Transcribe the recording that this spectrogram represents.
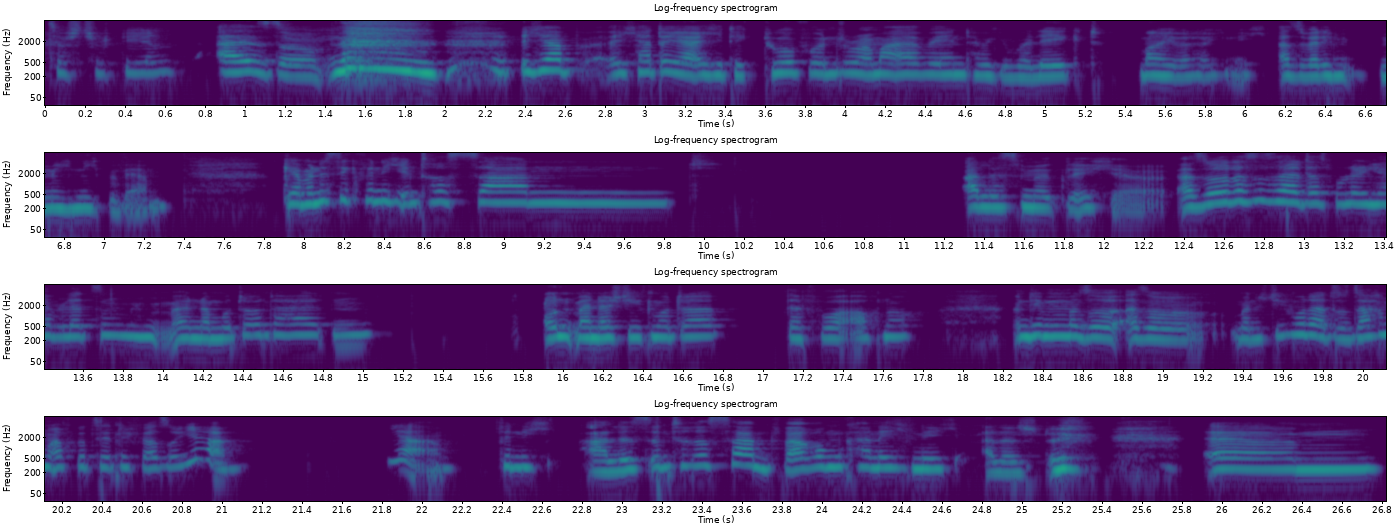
zu studieren? Also, ich, hab, ich hatte ja Architektur vorhin schon mal erwähnt, habe ich überlegt. Mache ich wahrscheinlich nicht. Also werde ich mich nicht bewerben. Germanistik finde ich interessant. Alles Mögliche. Also, das ist halt das Problem. Ich habe letztens mich mit meiner Mutter unterhalten. Und meiner Stiefmutter davor auch noch. Und die haben immer so, also meine Stiefmutter hat so Sachen aufgezählt und ich war so, ja, ja, finde ich alles interessant. Warum kann ich nicht alles studieren? ähm,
